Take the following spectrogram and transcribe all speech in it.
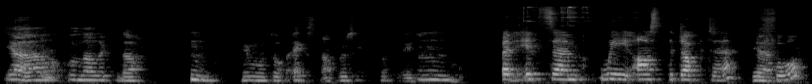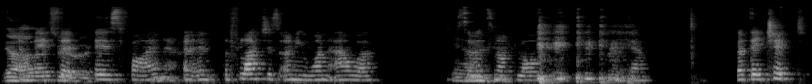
Ja, omdat ik dacht, Mm. je moet toch extra voorzichtig wezen. Mm. But it's um we asked the doctor Yeah. before Yeah, and they that's said really- it's fine Yeah. and, and the flight is only one hour so it's not long yeah but they checked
